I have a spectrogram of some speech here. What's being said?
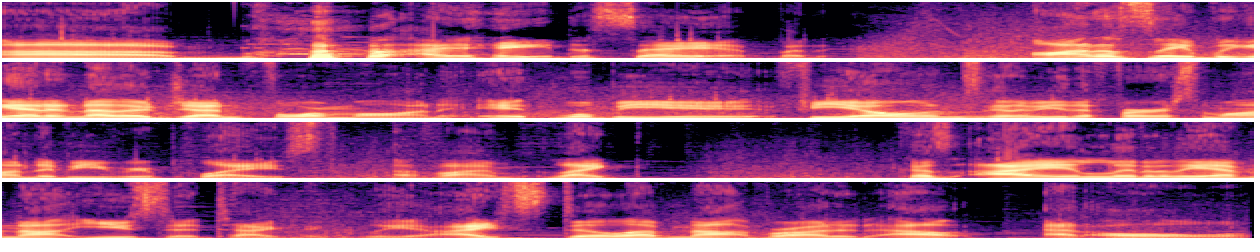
Um, I hate to say it, but honestly, if we get another Gen 4 Mon, it will be Fiona's gonna be the first Mon to be replaced. If I'm like, because I literally have not used it technically. I still have not brought it out at all.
